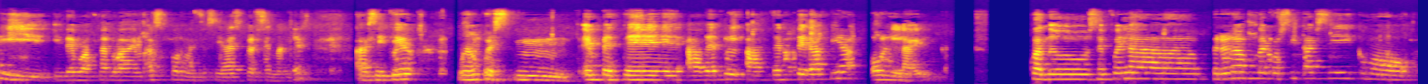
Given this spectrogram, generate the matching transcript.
y, debo hacerlo además por necesidades personales. Así que, bueno, pues mm, empecé a, ver, a hacer terapia online. Cuando se fue la... pero era una cosita así como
